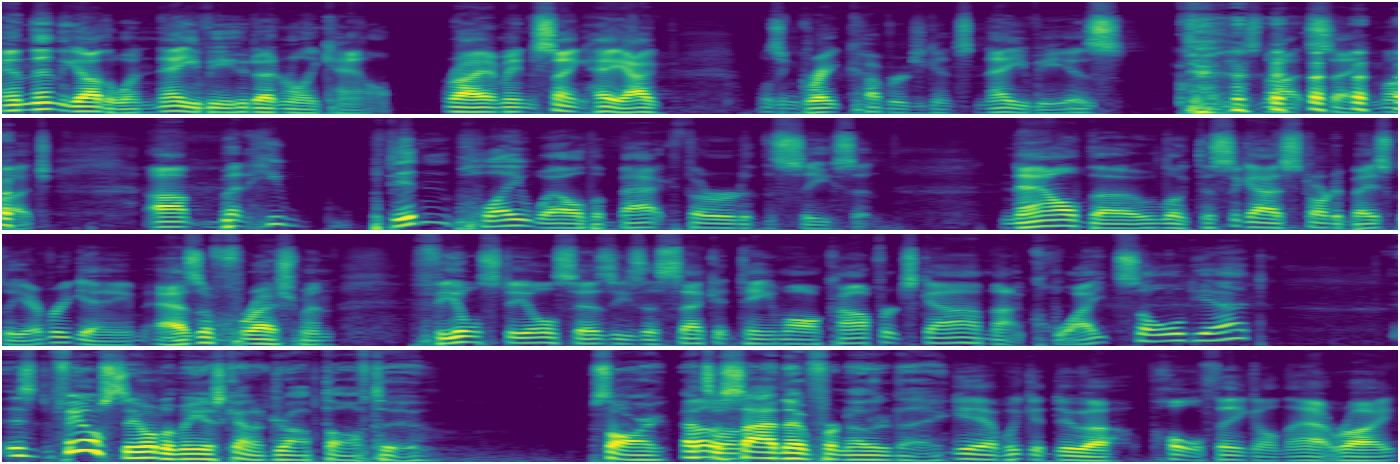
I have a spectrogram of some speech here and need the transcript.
and then the other one, Navy, who doesn't really count, right? I mean, saying, hey, I was in great coverage against Navy is, is not saying much. Uh, but he didn't play well the back third of the season. Now, though, look, this is a guy started basically every game as a freshman. Phil Steele says he's a second team all conference guy. I'm not quite sold yet. Is, Phil Steele to me has kind of dropped off too. Sorry, that's a oh. side note for another day. Yeah, we could do a whole thing on that, right?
